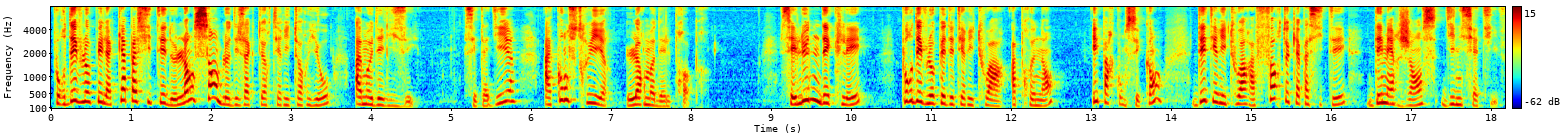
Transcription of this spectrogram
pour développer la capacité de l'ensemble des acteurs territoriaux à modéliser, c'est-à-dire à construire leur modèle propre. C'est l'une des clés pour développer des territoires apprenants et par conséquent des territoires à forte capacité d'émergence d'initiatives.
